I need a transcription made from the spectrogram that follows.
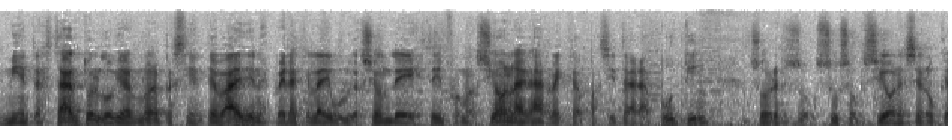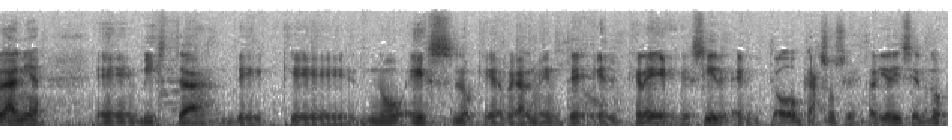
mientras tanto, el gobierno del presidente Biden espera que la divulgación de esta información haga recapacitar a Putin sobre sus opciones en Ucrania en vista de que no es lo que realmente él cree. Es decir, en todo caso se le estaría diciendo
